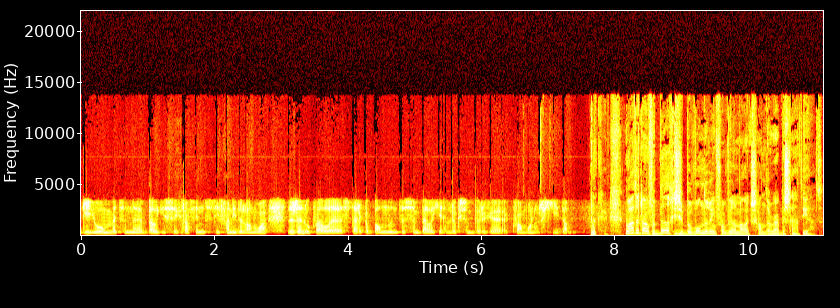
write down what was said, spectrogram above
Guillaume met zijn Belgische grafin Stefanie de Lanois. Er zijn ook wel uh, sterke banden tussen België en Luxemburg uh, qua monarchie dan. Oké. Okay. Het over Belgische bewondering voor Willem-Alexander. Waar bestaat die uit?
